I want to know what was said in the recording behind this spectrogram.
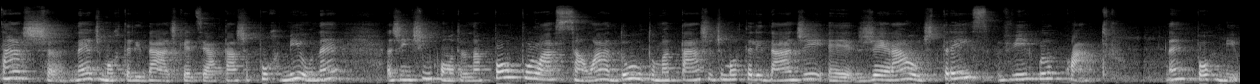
taxa né, de mortalidade, quer dizer, a taxa por mil, né, a gente encontra na população adulta uma taxa de mortalidade é, geral de 3,4 né, por mil.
